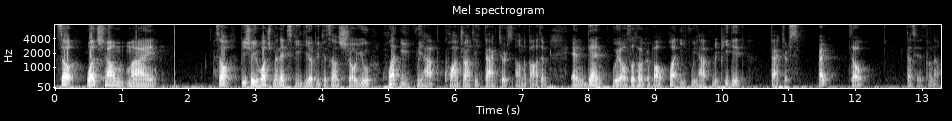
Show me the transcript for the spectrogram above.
So watch out my so be sure you watch my next video because I'll show you what if we have quadratic factors on the bottom. And then we also talk about what if we have repeated factors, right? So that's it for now.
